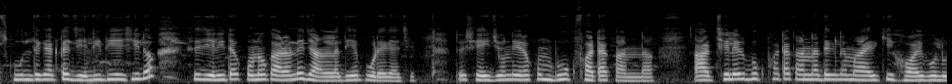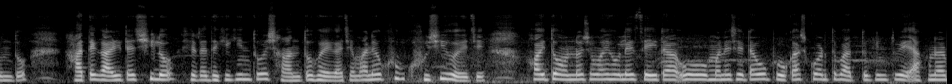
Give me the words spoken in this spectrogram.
স্কুল থেকে একটা জেলি দিয়েছিল সেই জেলিটা কোনো কারণে জানলা দিয়ে পড়ে গেছে। তো সেই জন্য এরকম বুক ফাটা কান্না। আর ছেলের বুক ফাটা কান্না দেখলে মায়ের কি হয় বলুন তো? হাতে গাড়িটা ছিল, সেটা দেখে কিন্তু ও শান্ত হয়ে গেছে মানে ও খুব খুশি হয়েছে। হয়তো অন্য সময় হলে সেইটা ও মানে সেটা ও প্রকাশ করতে পারতো, কিন্তু এখন আর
